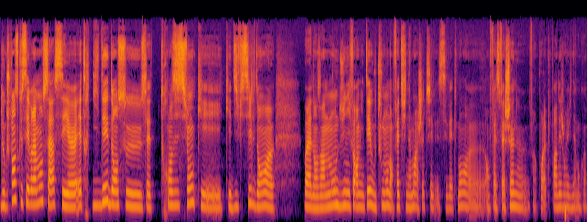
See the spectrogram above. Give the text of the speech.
Donc je pense que c'est vraiment ça, c'est être guidé dans ce, cette transition qui est, difficile dans, euh, voilà, dans un monde d'uniformité où tout le monde, en fait, finalement, achète ses, vêtements euh, en fast fashion, euh, pour la plupart des gens, évidemment. Quoi.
